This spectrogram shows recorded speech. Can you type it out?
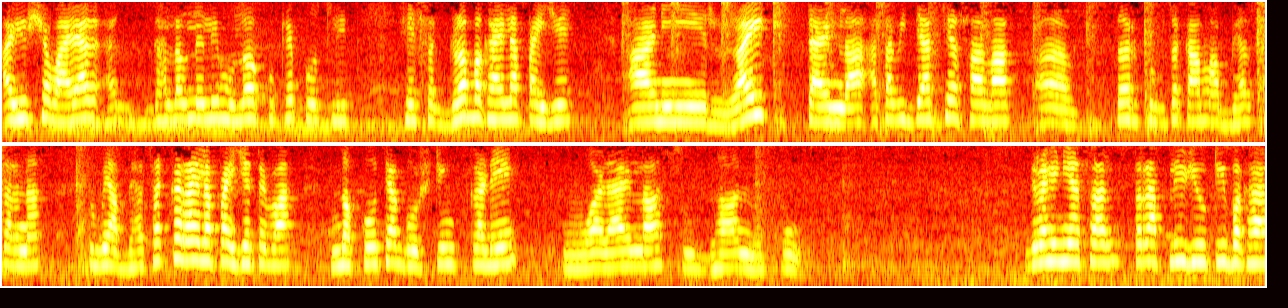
आयुष्य वाया घालवलेली मुलं कुठे पोचलीत? हे सगळं बघायला पाहिजे. आणि राईट टाईमला आता विद्यार्थी असालात तर तुमचं काम अभ्यास करणं तुम्ही अभ्यास करायला पाहिजे तेव्हा नको त्या गोष्टींकडे वळायला सुद्धा नको. गृहिणी असाल तर आपली ड्युटी बघा.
